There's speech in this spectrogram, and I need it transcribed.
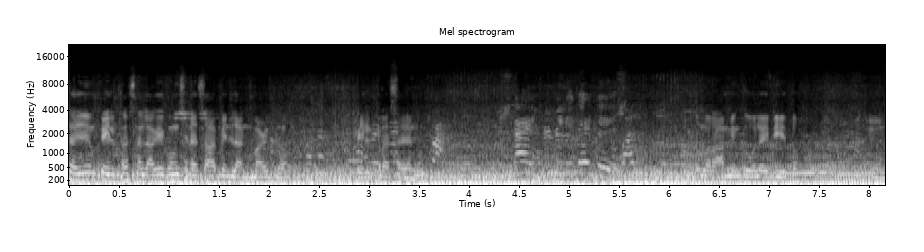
Tapos ayun yung Piltras na lagi kong sinasabing landmark, no? Piltras, ayun. No? Ito, maraming gulay dito. Ayun.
